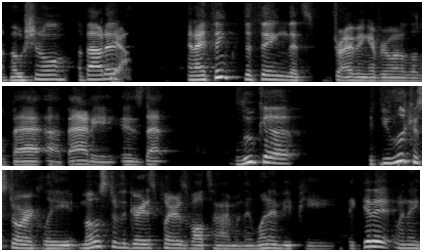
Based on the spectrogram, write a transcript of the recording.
emotional about it. Yeah and I think the thing that's driving everyone a little bad uh, batty is that Luka, If you look historically, most of the greatest players of all time, when they won MVP, they did it when they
